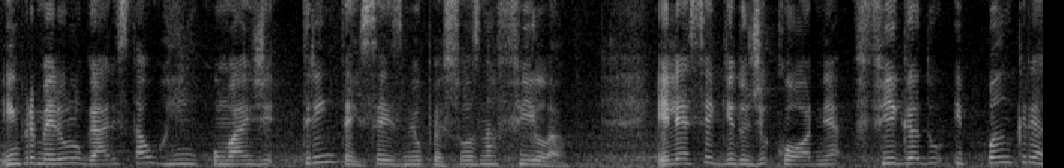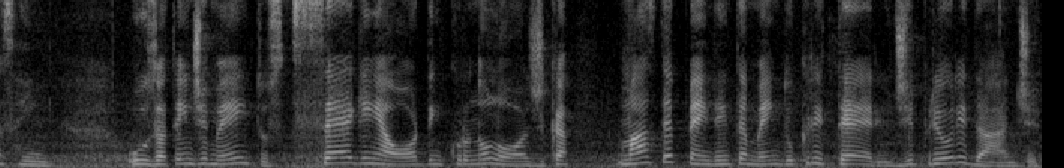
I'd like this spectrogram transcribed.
Em primeiro lugar está o rim, com mais de 36 mil pessoas na fila. Ele é seguido de córnea, fígado e pâncreas-rim. Os atendimentos seguem a ordem cronológica, mas dependem também do critério de prioridade.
